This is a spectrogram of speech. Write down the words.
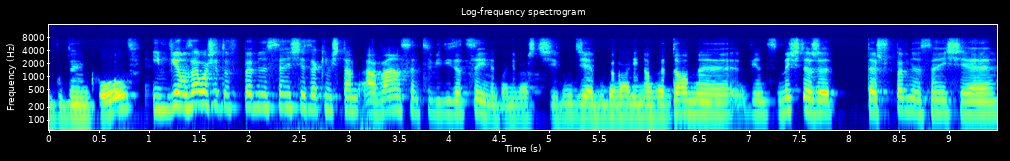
budynków i wiązało się to w pewnym sensie z jakimś tam awansem cywilizacyjnym, ponieważ ci ludzie budowali nowe domy, więc myślę, że też w pewnym sensie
